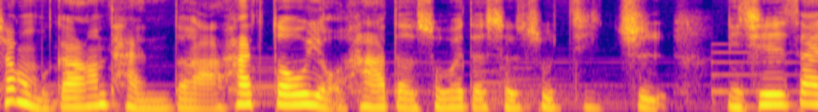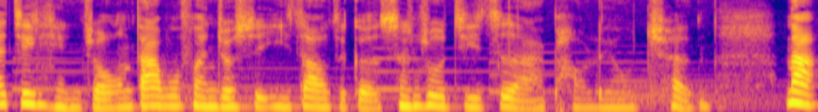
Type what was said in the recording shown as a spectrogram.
像我们刚刚谈的啊，它都有它的所谓的申诉机制。你其实，在进行中，大部分就是依照这个申诉机制来跑流程。那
